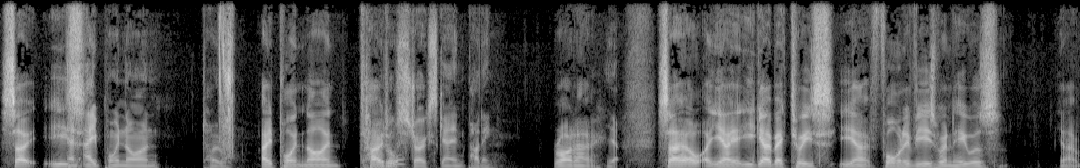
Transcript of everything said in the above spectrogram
So he's eight point nine total. eight point nine total. strokes gained putting. Righto. Yeah. So uh, you know, you go back to his you know formative years when he was, you know,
